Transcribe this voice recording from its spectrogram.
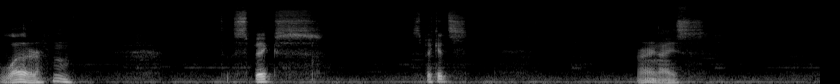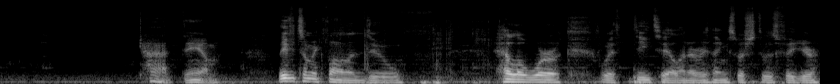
leather. Hmm. The spics. Spigots. Very nice. God damn. Leave it to McFarlane to do hella work with detail and everything, especially to his figure.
